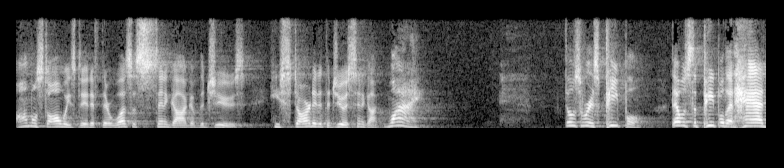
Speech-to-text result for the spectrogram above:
almost always did, if there was a synagogue of the Jews, he started at the Jewish synagogue. Why? Those were his people. That was the people that had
